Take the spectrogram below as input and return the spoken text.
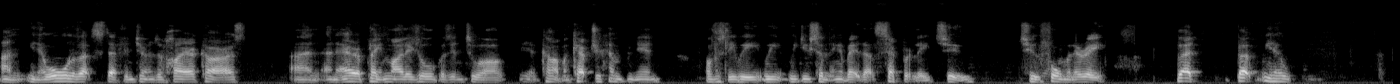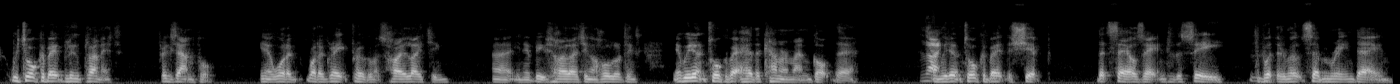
And, you know, all of that stuff in terms of hire cars and, and aeroplane mileage all goes into our you know, carbon capture company. And obviously we, we, we do something about that separately to, to Formula E. But, but, you know, we talk about Blue Planet, for example, you know, what a, what a great program it's highlighting, uh, you know, Beeps highlighting a whole lot of things. You know, we don't talk about how the cameraman got there No. and we don't talk about the ship that sails out into the sea to put the remote submarine down.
